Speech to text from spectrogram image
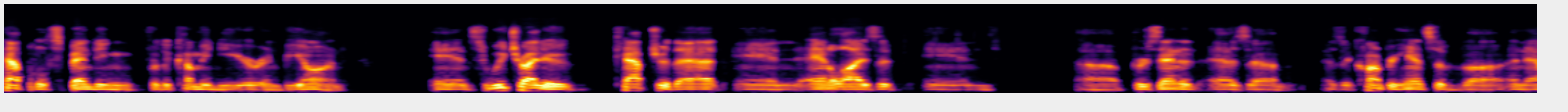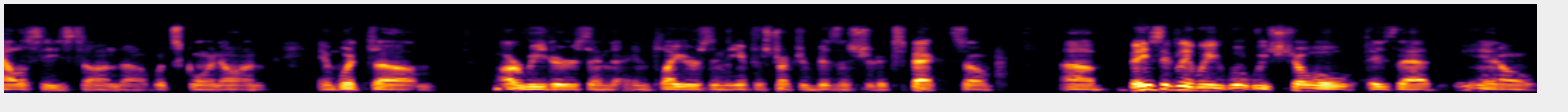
capital spending for the coming year and beyond. And so we try to capture that and analyze it and uh, present it as a as a comprehensive uh, analysis on uh, what's going on and what um, our readers and, and players in the infrastructure business should expect. So uh, basically, we what we show is that you know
